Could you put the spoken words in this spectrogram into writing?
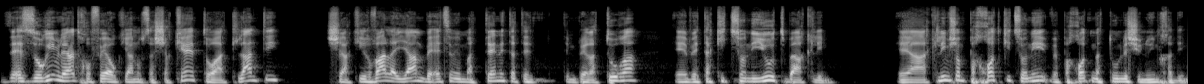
זה אזורים ליד חופי האוקיינוס השקט או האטלנטי, שהקרבה לים בעצם ממתן את הטמפרטורה אה, ואת הקיצוניות באקלים. אה, האקלים שם פחות קיצוני ופחות נתון לשינויים חדים.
